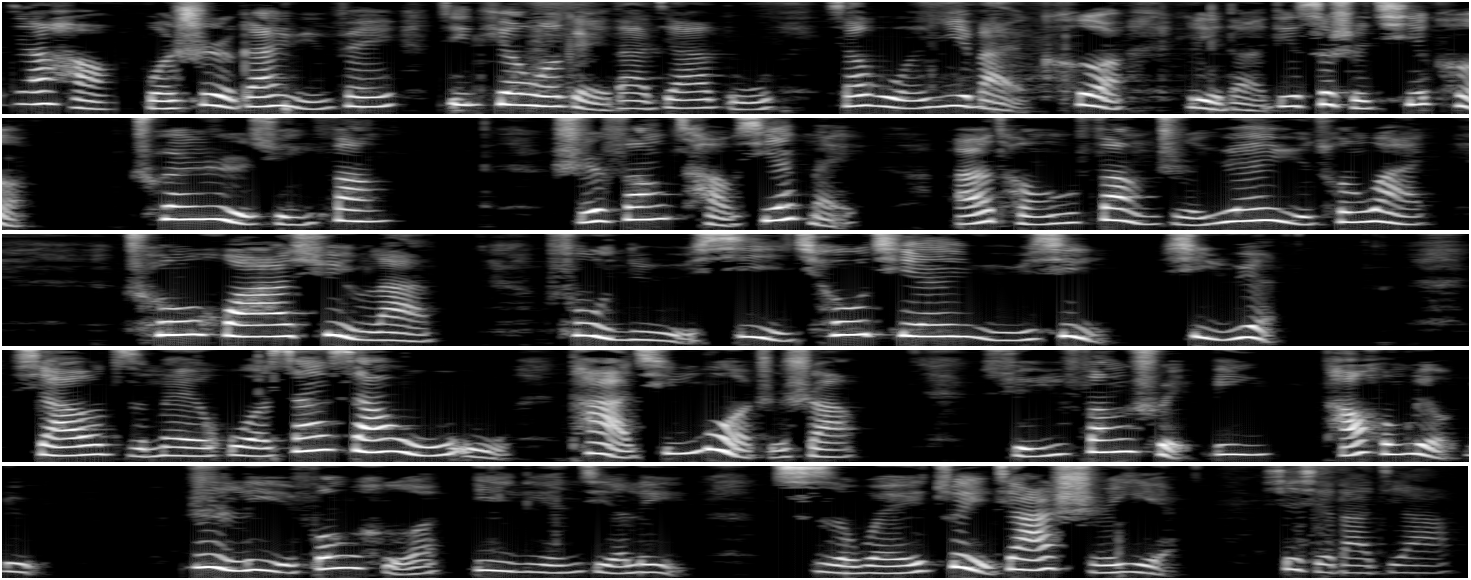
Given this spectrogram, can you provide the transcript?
大家好，我是甘云飞。今天我给大家读《小古文一百课》里的第四十七课《春日寻芳》。十芳草鲜美，儿童放纸鸢于村外。春花绚烂，妇女系秋千于杏杏院。小姊妹或三三五五，踏青陌之上，寻芳水滨，桃红柳绿。日丽风和，一年节令，此为最佳时也。谢谢大家。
